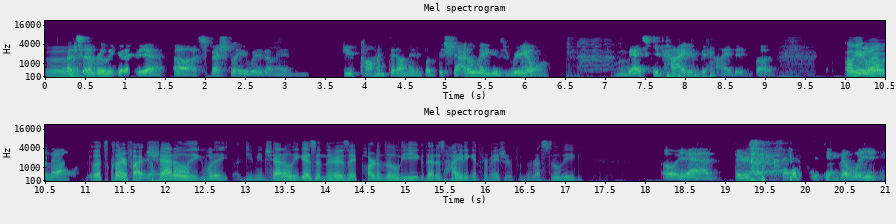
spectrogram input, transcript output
Uh, That's a really good idea, uh, especially with, I mean, you commented on it, but the Shadow League is real. You guys keep hiding behind it, but okay, we wait, all wait, let's clarify. we Shadow know. League. What do you, do you mean Shadow League? As in there is a part of the league that is hiding information from the rest of the league? Oh yeah, there's a cult within the league.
